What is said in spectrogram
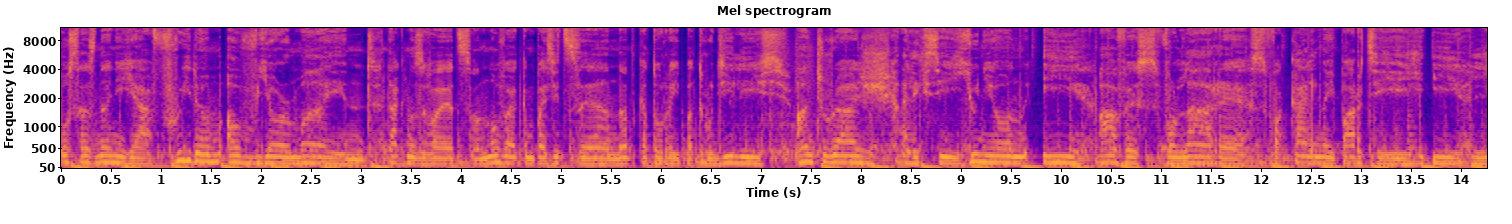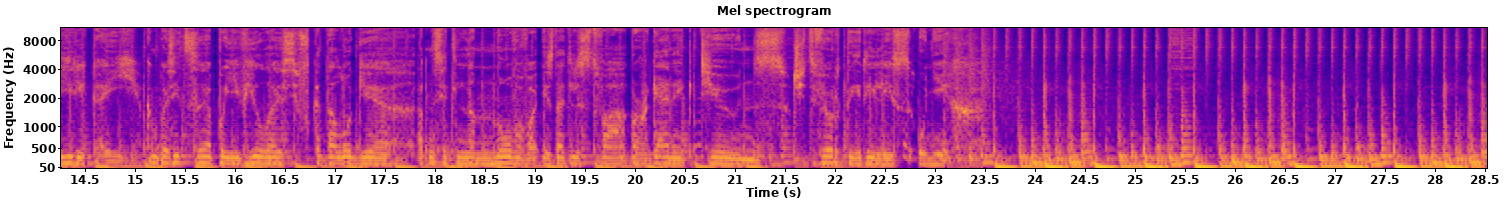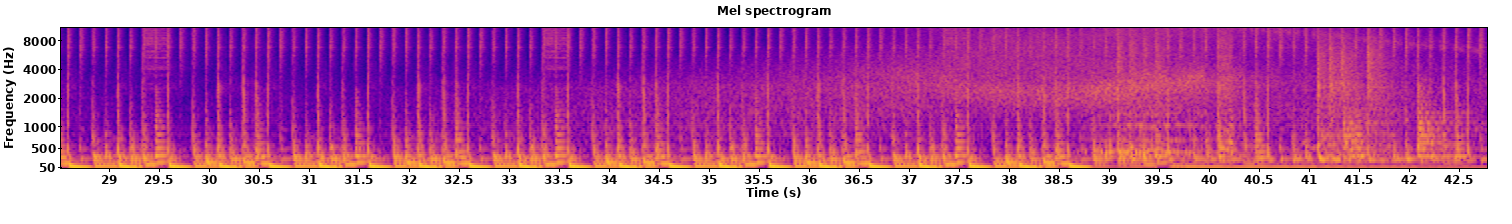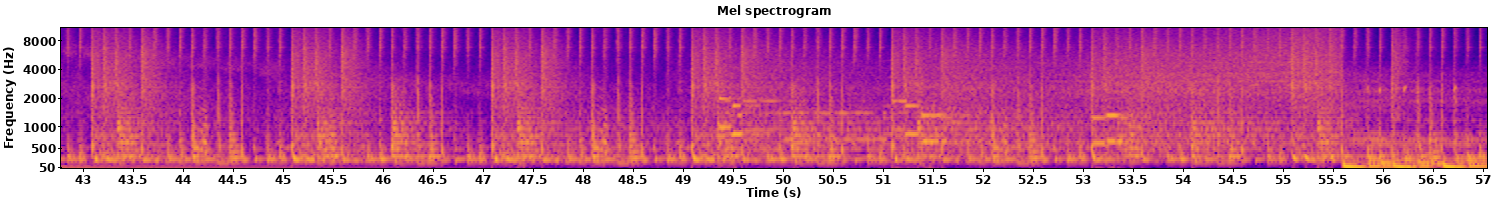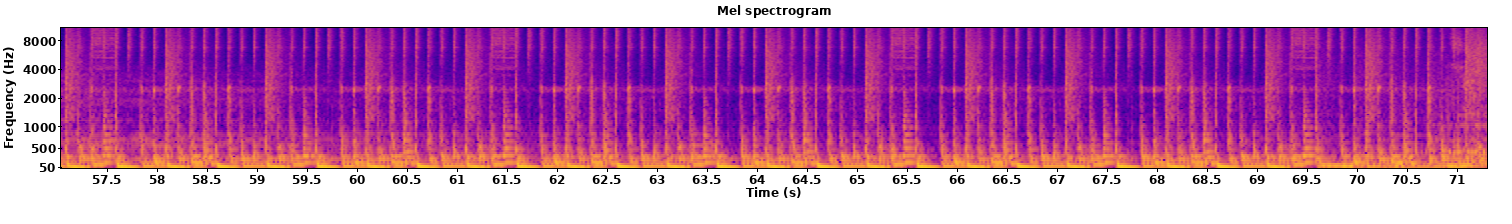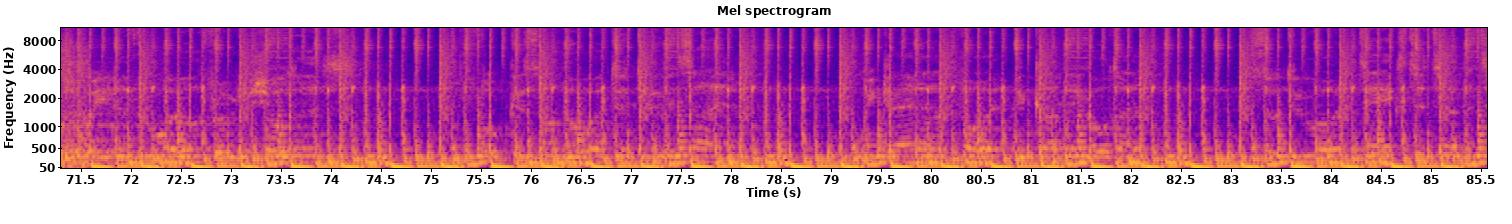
Его сознания «Freedom of Your Mind». Так называется новая композиция, над которой потрудились Entourage, Алексей Юнион и Aves Volare с вокальной партией и лирикой. Композиция появилась в каталоге относительно нового издательства Organic Tunes. Четвертый релиз у них.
